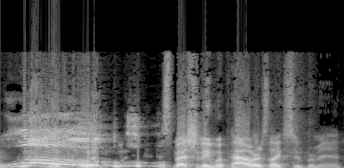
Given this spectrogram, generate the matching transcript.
With- whoa! with- with- especially with powers like Superman.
